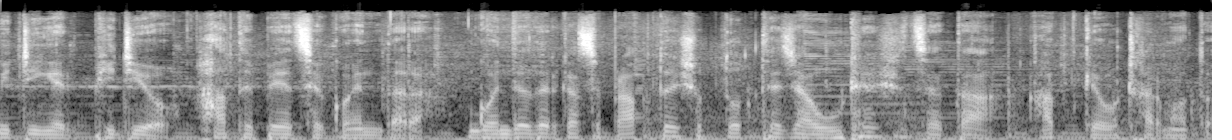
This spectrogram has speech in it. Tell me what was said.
মিটিংয়ের ভিডিও হাতে পেয়েছে গোয়েন্দারা। গোয়েন্দাদের কাছে প্রাপ্ত এসব তথ্যে যা উঠে এসেছে তা হাতকে ওঠার মতো।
